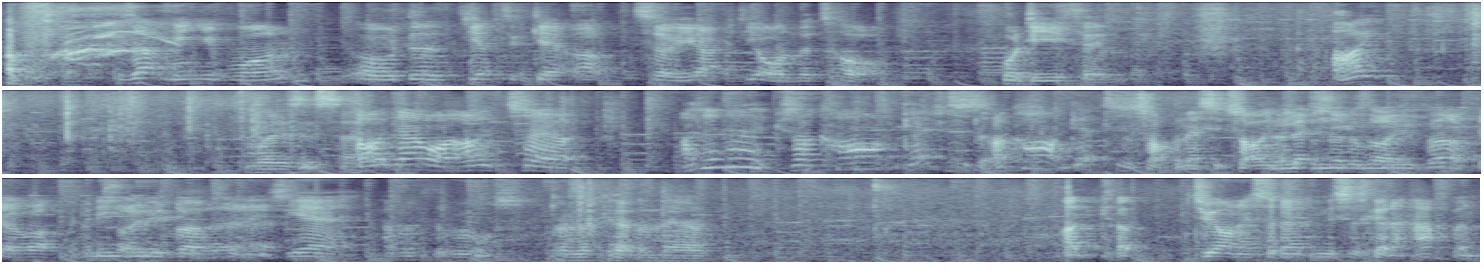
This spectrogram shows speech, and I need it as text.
does that mean you've won, or does you have to get up so you're actually on the top? What do you think? I, Where does it say? I know. I, I'd say I, I don't know because I can't get to the, I can't get to the top unless it's I need Unless you, another like, move you up. go up and I need to like move up there. and it's yeah. Have a look at the rules. I'm looking at them now. I, uh, to be honest, I don't think this is going to happen.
